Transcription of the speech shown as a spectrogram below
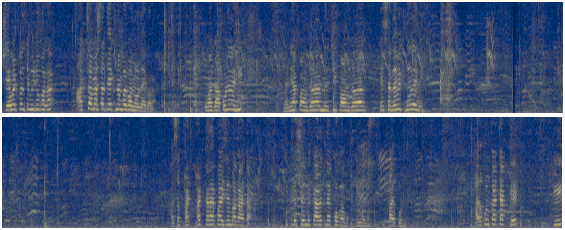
शेवटपर्यंत व्हिडिओ बघा. आजचा मसाला तर एक नंबर बनवला आहे बघा. तुम्हाला दाखवणार आहे मी. धनिया पावडर मिरची पावडर हे सगळं विकणार आहे मी. असं फटफट करायला पाहिजे बघा आता. कुठल्याशिवाय मी काढत नाही खोबा हे म्हणा हळकून हळकून का टाकते? की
